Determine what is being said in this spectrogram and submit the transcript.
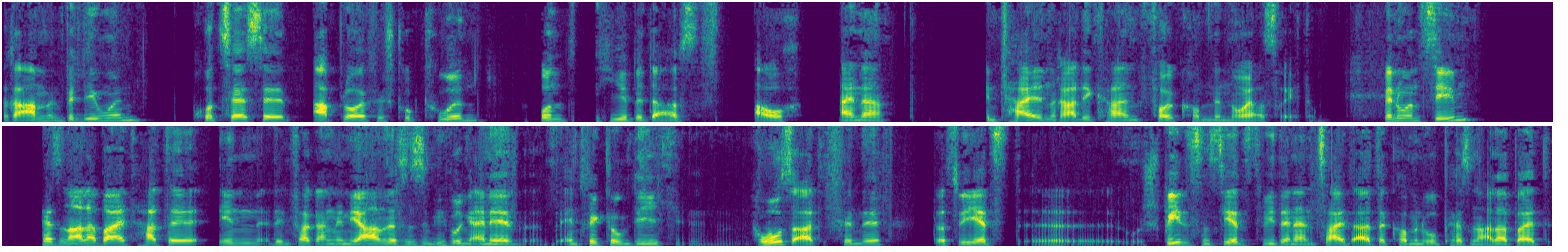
Rahmenbedingungen, Prozesse, Abläufe, Strukturen, und hier bedarf es auch einer in Teilen radikalen, vollkommenen Neuausrichtung. Wenn wir uns sehen, Personalarbeit hatte in den vergangenen Jahren, das ist im Übrigen eine Entwicklung, die ich großartig finde, dass wir jetzt, äh, spätestens jetzt wieder in ein Zeitalter kommen, wo Personalarbeit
